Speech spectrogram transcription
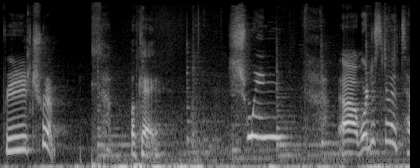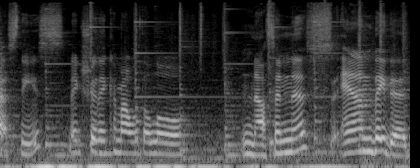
for you to eat shrimp. Okay, swing. Uh, we're just gonna test these, make sure they come out with a little nothingness, and they did.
